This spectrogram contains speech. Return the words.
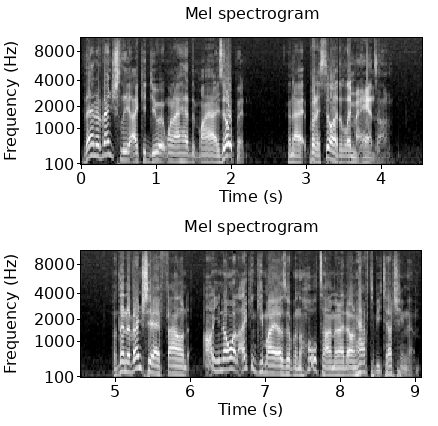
Then eventually I could do it when I had my eyes open, and I but I still had to lay my hands on them. But then eventually I found, oh, you know what? I can keep my eyes open the whole time, and I don't have to be touching them.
